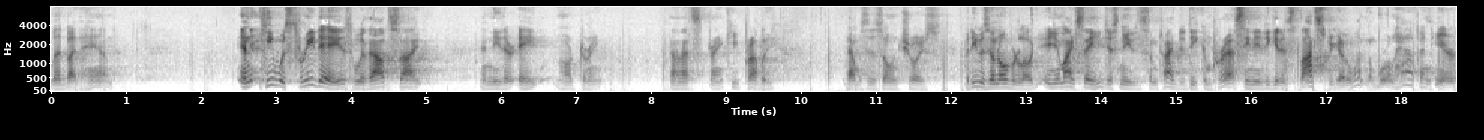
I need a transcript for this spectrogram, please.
led by the hand. And he was three days without sight and neither ate nor drank. Now that's drink. He probably That was his own choice. But he was an overload. You might say he just needed some time to decompress. He needed to get his thoughts together. What in the world happened here?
